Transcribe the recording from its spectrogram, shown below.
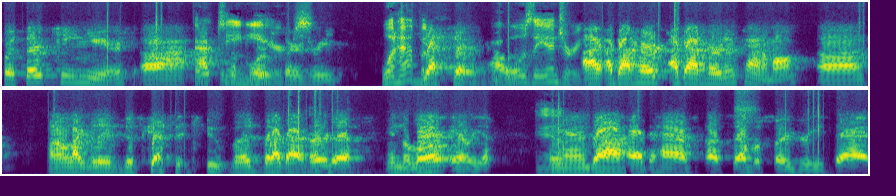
for 13 years. Uh, after the 13 years? surgery. What happened? Yes, sir. I What was, was the injury? I, I got hurt. I got hurt in Panama. Uh, I don't like to really discuss it too much, but I got hurt uh, in the lower area, Yeah. and uh, had to have uh, several surgeries that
